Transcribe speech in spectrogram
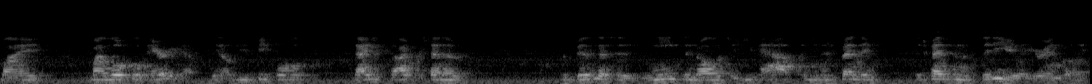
my my local area. You know, these people, 95% of the businesses need the knowledge that you have. I mean, they're spending. It depends on the city that you're in, but like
